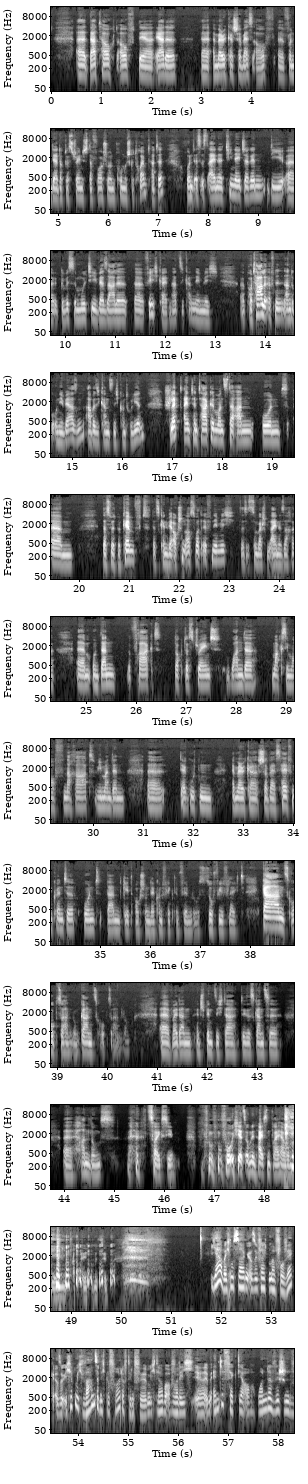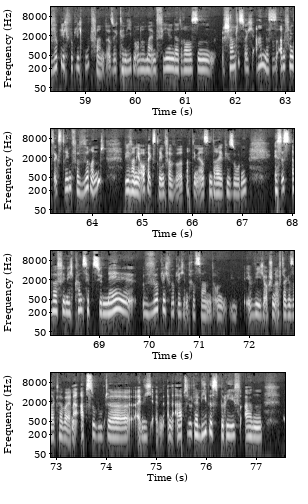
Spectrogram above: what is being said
Äh, da taucht auf der Erde äh, America Chavez auf, äh, von der Dr. Strange davor schon komisch geträumt hatte. Und es ist eine Teenagerin, die äh, gewisse multiversale äh, Fähigkeiten hat. Sie kann nämlich Portale öffnen in andere Universen, aber sie kann es nicht kontrollieren, schleppt ein Tentakelmonster an und ähm, das wird bekämpft. Das kennen wir auch schon aus What If nämlich. Das ist zum Beispiel eine Sache. Ähm, und dann fragt Dr. Strange Wanda Maximoff nach Rat, wie man denn äh, der guten America Chavez helfen könnte. Und dann geht auch schon der Konflikt im Film los. So viel vielleicht ganz grob zur Handlung, ganz grob zur Handlung. Äh, weil dann entspinnt sich da dieses ganze äh, Handlungszeugs hier, wo ich jetzt um den heißen Brei herumgehe. Ja, aber ich muss sagen, also vielleicht mal vorweg, also ich habe mich wahnsinnig gefreut auf den Film. Ich glaube auch, weil ich äh, im Endeffekt ja auch Wonder Vision wirklich, wirklich gut fand. Also ich kann jedem auch nochmal empfehlen da draußen, schaut es euch an. Es ist anfangs extrem verwirrend. Wir waren ja auch extrem verwirrt nach den ersten drei Episoden. Es ist aber, finde ich, konzeptionell wirklich, wirklich interessant. Und wie ich auch schon öfter gesagt habe, eine absolute, eigentlich ein, ein absoluter Liebesbrief an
